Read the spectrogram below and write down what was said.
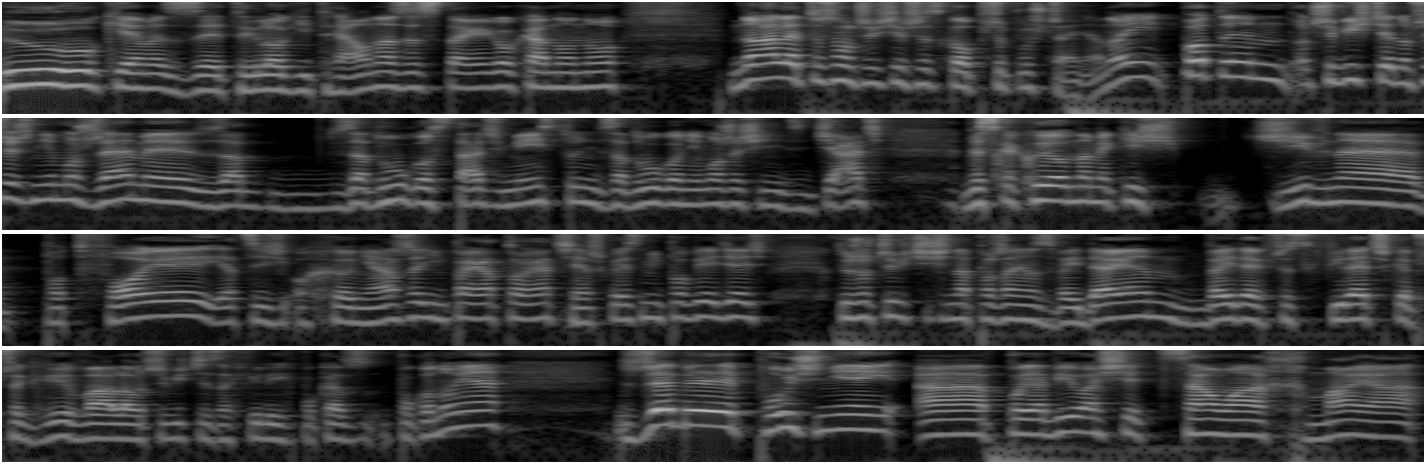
Luke'em z trylogii Trauna ze starego kanonu. No ale to są oczywiście wszystko przypuszczenia. No i po tym oczywiście, no przecież nie możemy za, za długo stać w miejscu, za długo nie może się nic dziać. Wyskakują nam jakieś dziwne potwory, jacyś ochroniarze Imperatora, ciężko jest mi powiedzieć, którzy oczywiście się naparzają z Vaderem. Vader przez chwileczkę przegrywa, ale oczywiście za chwilę ich pokonuje żeby później a, pojawiła się cała chmara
